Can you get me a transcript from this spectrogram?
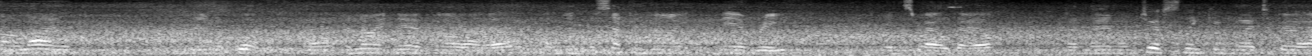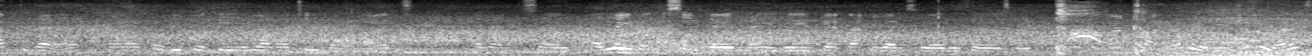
Carlisle, and then I booked uh, a night near Carlisle, and then the second night near Reef in Dale and then I'm just thinking where to go after there. And I'll probably book either one or two more nights, and then so I'll leave on the Sunday and maybe get back the Wednesday or the Thursday. I really enjoy those.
